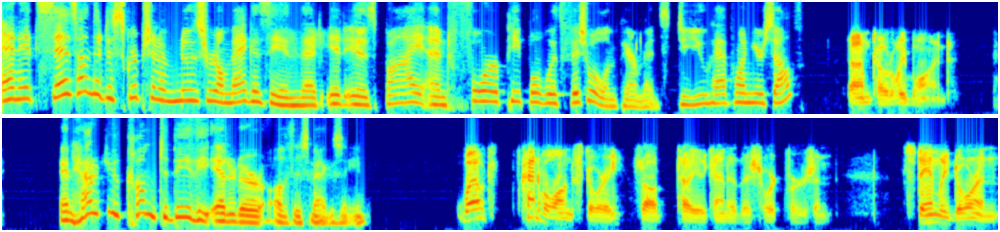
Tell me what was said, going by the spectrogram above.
And it says on the description of Newsreel magazine that it is by and for people with visual impairments. Do you have one yourself? I'm totally blind. And how did you come to be the editor of this magazine? Well, it's kind of a long story, so I'll tell you kind of the short version. Stanley Doran,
